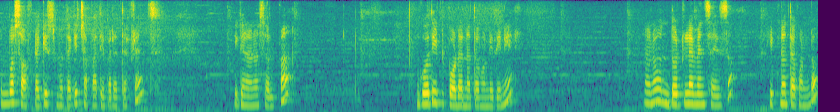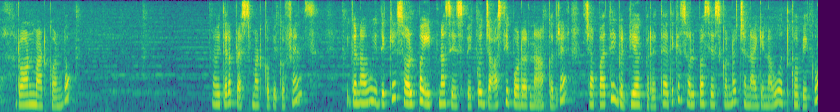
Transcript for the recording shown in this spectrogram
ತುಂಬ ಸಾಫ್ಟಾಗಿ ಸ್ಮೂತಾಗಿ ಚಪಾತಿ ಬರುತ್ತೆ ಫ್ರೆಂಡ್ಸ್ ಈಗ ನಾನು ಸ್ವಲ್ಪ ಗೋಧಿ ಹಿಟ್ಟು ಪೌಡರ್ನ ತೊಗೊಂಡಿದ್ದೀನಿ. ನಾನು ಒಂದು ದೊಡ್ಡ ಲೆಮನ್ ಸೈಜು ಹಿಟ್ಟನ್ನ ತಗೊಂಡು ರೌಂಡ್ ಮಾಡಿಕೊಂಡು ನಾವು ಈ ಥರ ಪ್ರೆಸ್ ಮಾಡ್ಕೋಬೇಕು ಫ್ರೆಂಡ್ಸ್ ಈಗ ನಾವು ಇದಕ್ಕೆ ಸ್ವಲ್ಪ ಹಿಟ್ಟನ್ನ ಸೇರಿಸ್ಬೇಕು ಜಾಸ್ತಿ ಪೌಡರ್ನ ಹಾಕಿದ್ರೆ ಚಪಾತಿ ಗಟ್ಟಿಯಾಗಿ ಬರುತ್ತೆ. ಅದಕ್ಕೆ ಸ್ವಲ್ಪ ಸೇರಿಸ್ಕೊಂಡು ಚೆನ್ನಾಗಿ ನಾವು ಒತ್ಕೋಬೇಕು.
